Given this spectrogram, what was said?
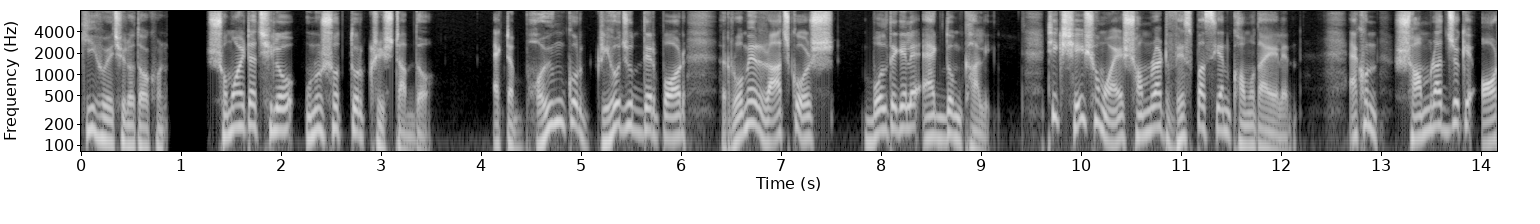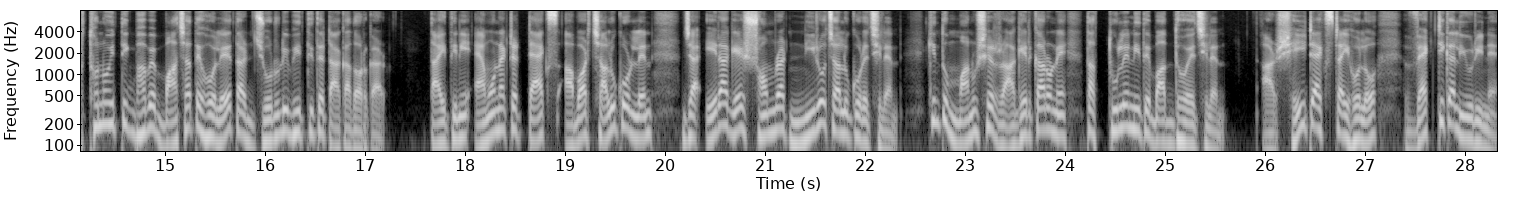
কি হয়েছিল তখন। সময়টা ছিল উনসত্তর খ্রিস্টাব্দ। একটা ভয়ঙ্কর গৃহযুদ্ধের পর রোমের রাজকোষ বলতে গেলে একদম খালি। ঠিক সেই সময়ে সম্রাট ভেসপাসিয়ান ক্ষমতায় এলেন। এখন সাম্রাজ্যকে অর্থনৈতিকভাবে বাঁচাতে হলে তার জরুরি ভিত্তিতে টাকা দরকার। তাই তিনি এমন একটা ট্যাক্স আবার চালু করলেন, যা এর আগে সম্রাট নিরো চালু করেছিলেন, কিন্তু মানুষের রাগের কারণে তা তুলে নিতে বাধ্য হয়েছিলেন। আর সেই ট্যাক্সটাই হল ভ্যাকটিক্যাল ইউরিনে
